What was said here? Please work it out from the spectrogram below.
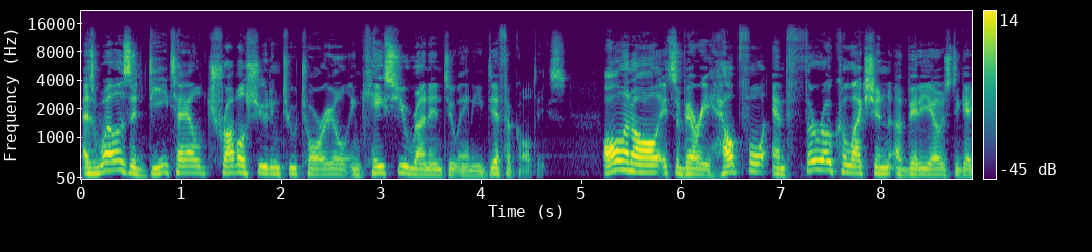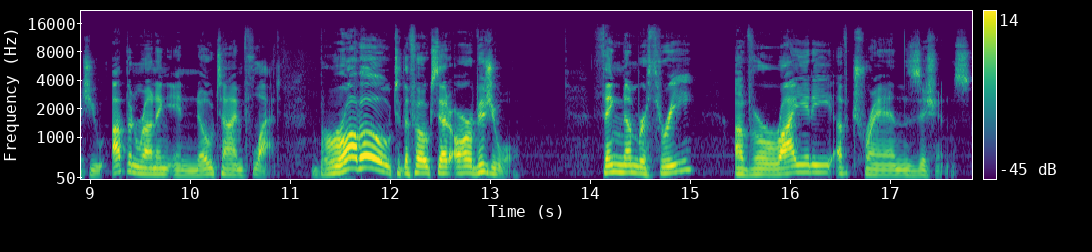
as well as a detailed troubleshooting tutorial in case you run into any difficulties. All in all, it's a very helpful and thorough collection of videos to get you up and running in no time flat. Bravo to the folks at R Visual. Thing number three, a variety of transitions.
